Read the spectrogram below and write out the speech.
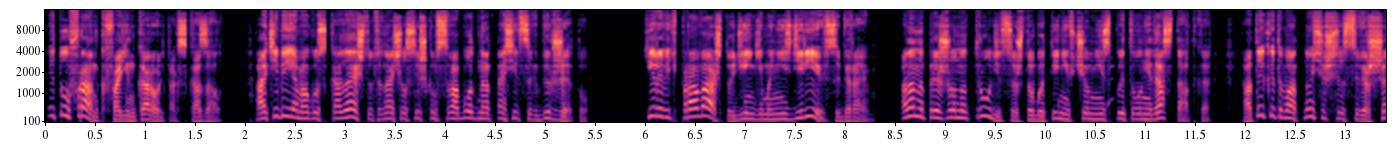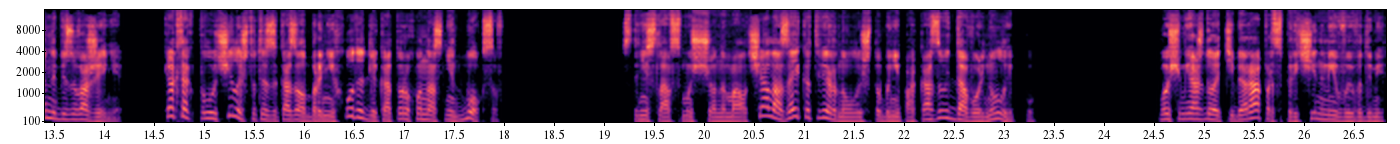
Это у франков один король так сказал. А тебе я могу сказать, что ты начал слишком свободно относиться к бюджету. Кира ведь права, что деньги мы не из деревьев собираем. Она напряженно трудится, чтобы ты ни в чем не испытывал недостатка, а ты к этому относишься совершенно без уважения. Как так получилось, что ты заказал бронеходы, для которых у нас нет боксов?» Станислав смущенно молчал, а Зайка отвернулась, чтобы не показывать довольную улыбку. «В общем, я жду от тебя рапорт с причинами и выводами,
